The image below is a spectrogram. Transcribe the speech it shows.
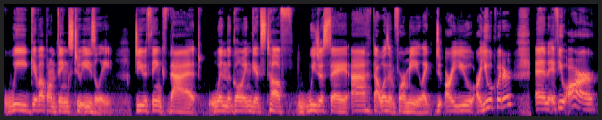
we give up on things too easily? Do you think that when the going gets tough, we just say, "Ah, that wasn't for me." Like, do, are you are you a quitter? And if you are,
